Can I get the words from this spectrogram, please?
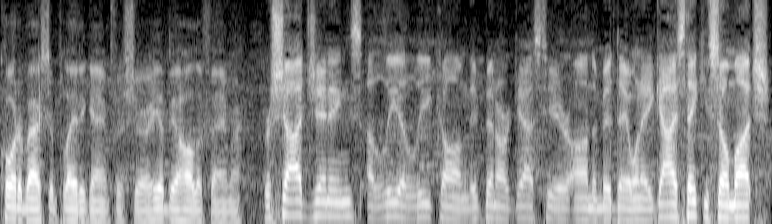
quarterbacks to play the game for sure. He'll be a Hall of Famer. Rashad Jennings, Aliya LeeKong, they've been our guest here on the Midday 180. Guys, thank you so much.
